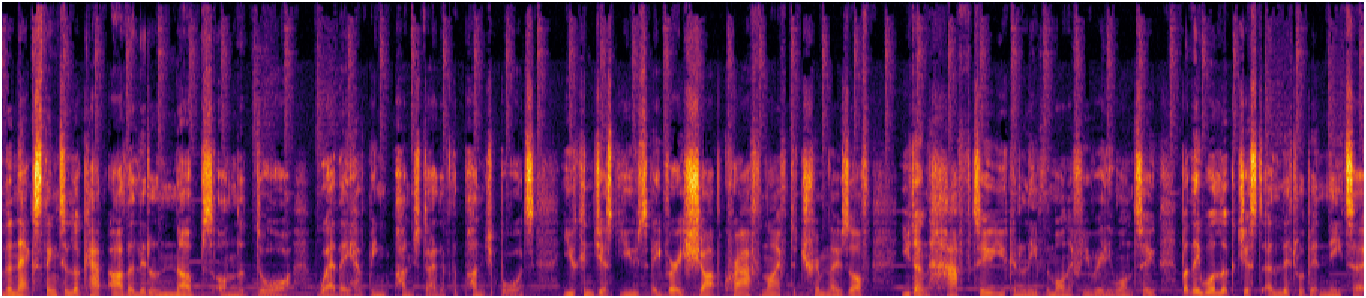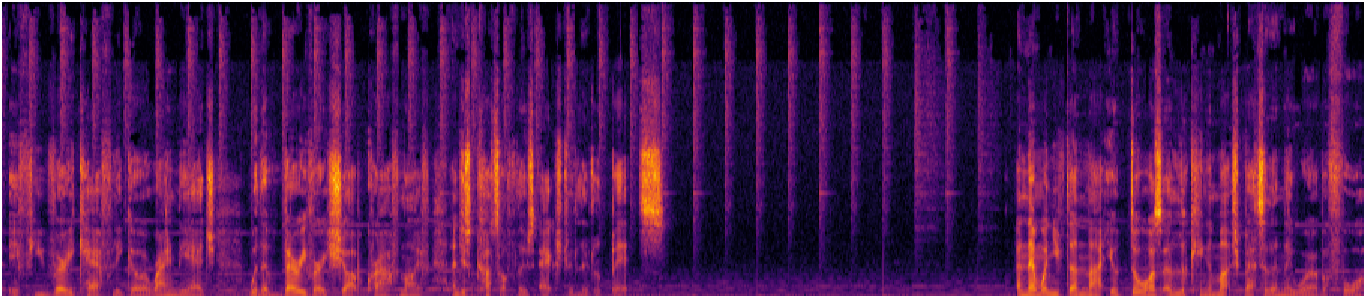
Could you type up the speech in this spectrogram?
The next thing to look at are the little nubs on the door where they have been punched out of the punch boards. You can just use a very sharp craft knife to trim those off. You don't have to, you can leave them on if you really want to, but they will look just a little bit neater if you very carefully go around the edge with a very very sharp craft knife and just cut off those extra little bits. And then when you've done that, your doors are looking much better than they were before.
